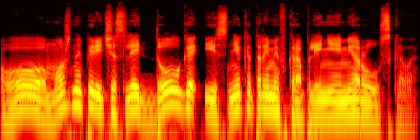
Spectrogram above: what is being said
О, можно перечислять долго и с некоторыми вкраплениями русского.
